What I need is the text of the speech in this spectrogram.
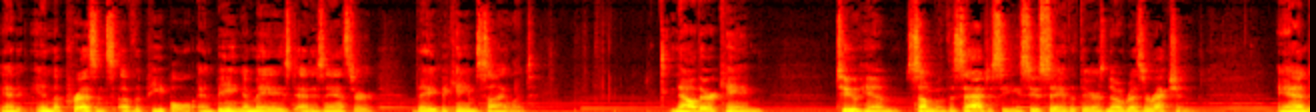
and in the presence of the people, and being amazed at his answer, they became silent. Now there came to him some of the Sadducees who say that there is no resurrection. And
